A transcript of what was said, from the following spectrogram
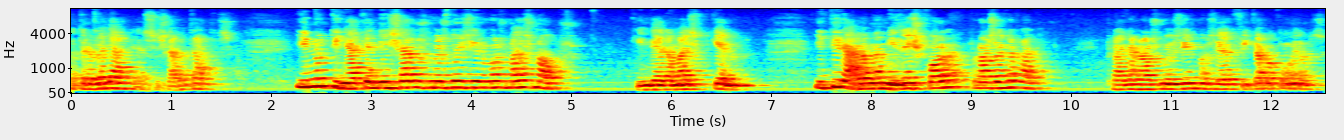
a trabalhar, a chuchar batatas. E não tinha a quem deixar os meus dois irmãos mais novos, que ainda era mais pequeno. E tirava-me a mim da escola para os agarrar, para agarrar os meus irmãos, eu ficava com eles.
